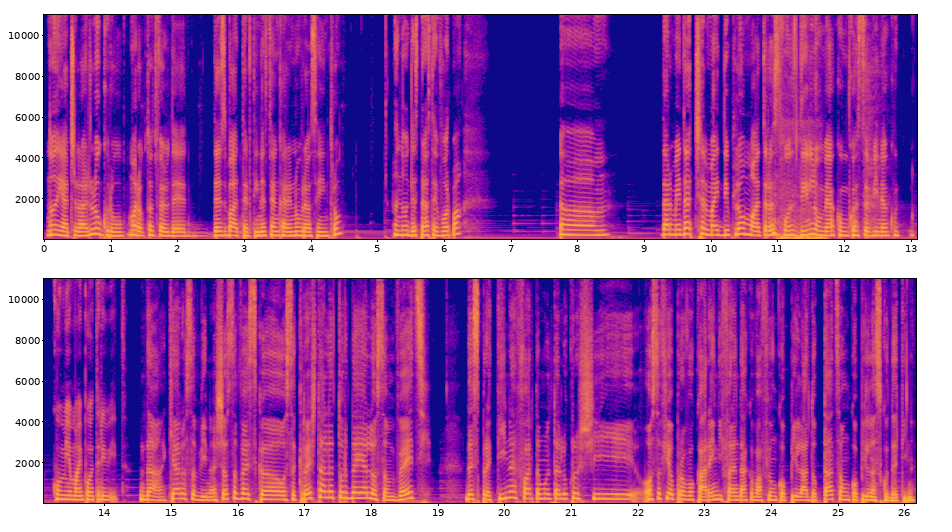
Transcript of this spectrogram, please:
nu e același lucru, mă rog, tot felul de dezbateri din astea în care nu vreau să intru. Nu despre asta e vorba. Um, dar mi-ai dat cel mai diplomat răspuns din lume acum că o să vină cu cum e mai potrivit. Da, chiar o să vină și o să vezi că o să crești alături de el, o să înveți despre tine foarte multe lucruri și o să fie o provocare, indiferent dacă va fi un copil adoptat sau un copil născut de tine.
